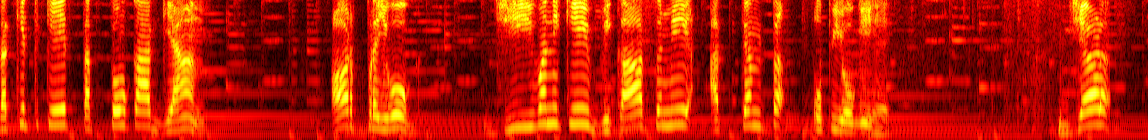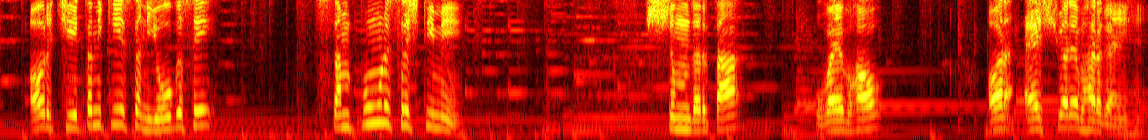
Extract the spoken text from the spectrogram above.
प्रकृति के तत्वों का ज्ञान और प्रयोग जीवन के विकास में अत्यंत उपयोगी है। जड़ और चेतन के संयोग से संपूर्ण सृष्टि में सुंदरता, वैभव और ऐश्वर्य भर गए हैं।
